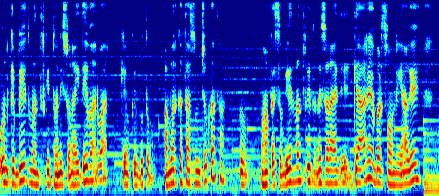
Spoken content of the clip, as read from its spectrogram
उनके वेद मंत्र की ध्वनि सुनाई दे बार बार क्योंकि वो तो अमर कथा सुन चुका था। तो वहाँ पे सब वेद मंत्र की ध्वनि सुनाई दे, ग्यारह वर्ष होने आ गए।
